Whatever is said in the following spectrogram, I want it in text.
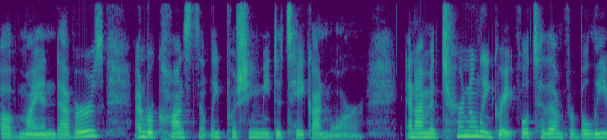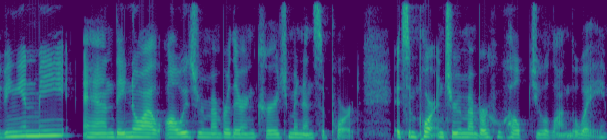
of my endeavors and were constantly pushing me to take on more. And I'm eternally grateful to them for believing in me, and they know I'll always remember their encouragement and support. It's important to remember who helped you along the way.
